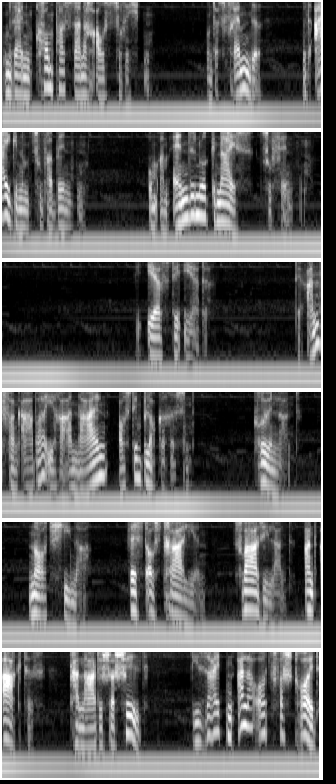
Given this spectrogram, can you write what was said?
um seinen Kompass danach auszurichten und das Fremde mit eigenem zu verbinden, um am Ende nur Gneis zu finden die erste Erde. Der Anfang aber ihrer Annalen aus dem Block gerissen. Grönland, Nordchina, Westaustralien, Swasiland, Antarktis, kanadischer Schild, die Seiten allerorts verstreut,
